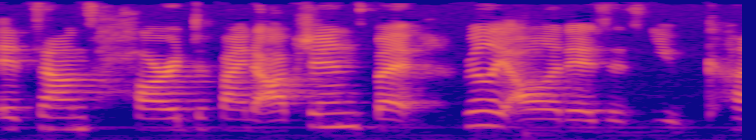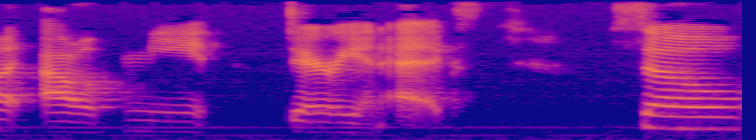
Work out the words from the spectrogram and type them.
it sounds hard to find options, but really all it is is you cut out meat, dairy, and eggs. So.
